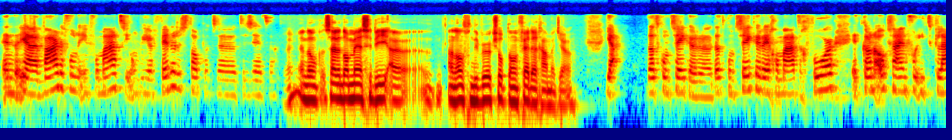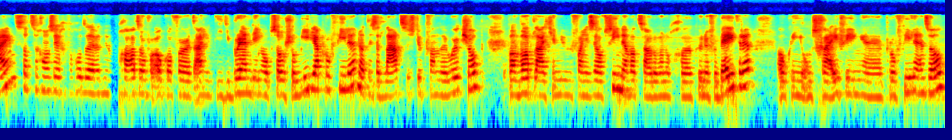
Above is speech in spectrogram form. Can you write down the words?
En ja, waardevolle informatie om weer verdere stappen te, te zetten. En dan zijn er dan mensen die uh, aan de hand van die workshop dan verder gaan met jou? Ja, dat komt, zeker, eh, dat komt zeker regelmatig voor. Het kan ook zijn voor iets kleins. Dat ze gewoon zeggen van god, we hebben het nu gehad over, ook over uiteindelijk die, die branding op social media profielen. Dat is het laatste stuk van de workshop. Van wat laat je nu van jezelf zien en wat zouden we nog uh, kunnen verbeteren. Ook in je omschrijving, uh, profielen en zo.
